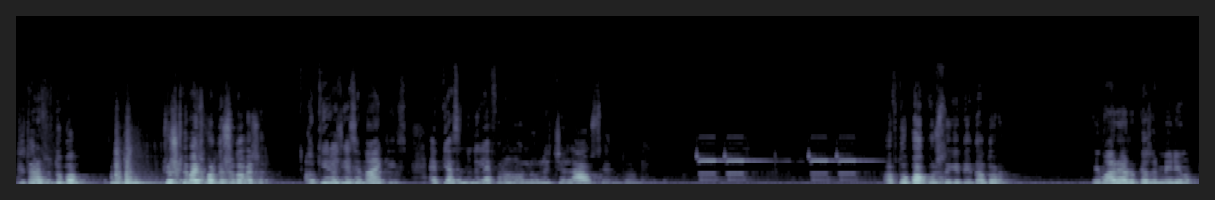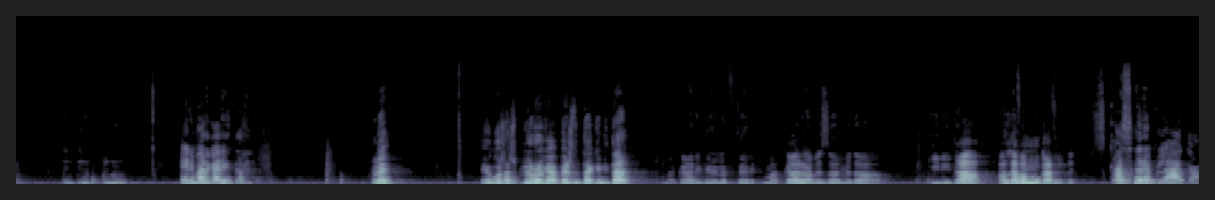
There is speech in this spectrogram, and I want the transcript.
Τι τώρα αυτό το μπαμ; Ποιος χτυπάει τις πόρτες εδώ μέσα; Ο κύριος Γεσεμάκης. Έπιασε το τηλέφωνο ο Λούλης και λάωσε τον. Αυτό που ακούστηκε τι ήταν τώρα; Η Μαρία του πιάσε μήνυμα. Είναι η Μαργαρίτα. Ρε, εγώ σας πληρώνω για να παίζετε τα κινητά. Μακάρι κύριε Λευτέρη, μακάρι να παίζαμε με τα κινητά, αλλά δεν μου κάθεται. Σκάσε ρε βλάκα.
